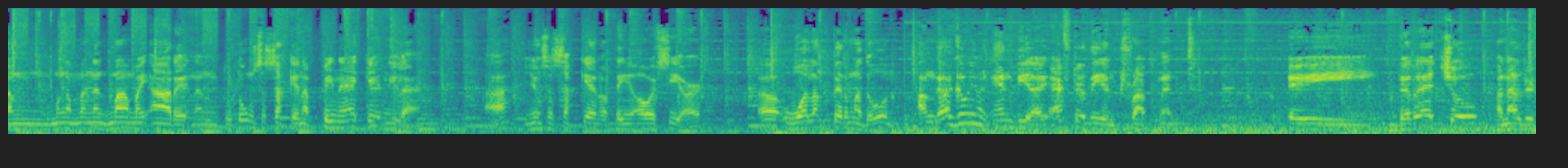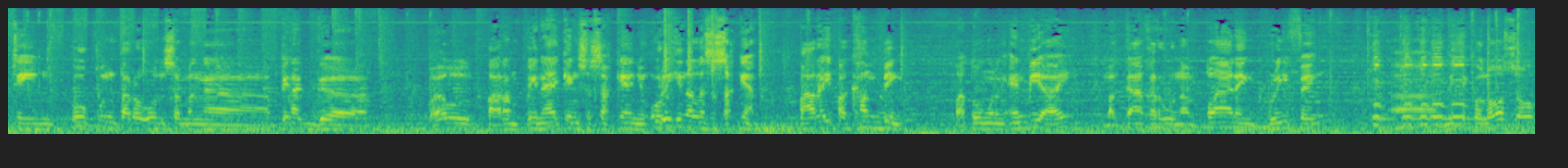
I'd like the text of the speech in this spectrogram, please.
ng mga nagmamay-ari ng totoong sasakyan na pineke nila, ah, yung sasakyan o yung ORCR, ah, walang perma doon. Ang gagawin ng NBI after the entrapment, ay diretso, another team, pupunta roon sa mga pinag, ah, well, parang pineking sasakyan, yung original na sasakyan, para ipaghambing patungo ng NBI, magkakaroon ng planning, briefing, uh, mitikuloso,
